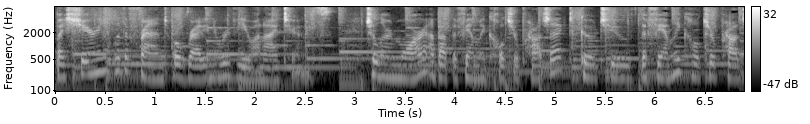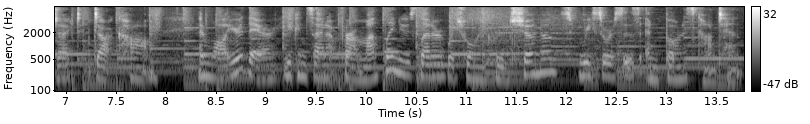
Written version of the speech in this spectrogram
by sharing it with a friend or writing a review on iTunes. To learn more about the Family Culture Project, go to thefamilycultureproject.com. And while you're there, you can sign up for our monthly newsletter, which will include show notes, resources, and bonus content.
